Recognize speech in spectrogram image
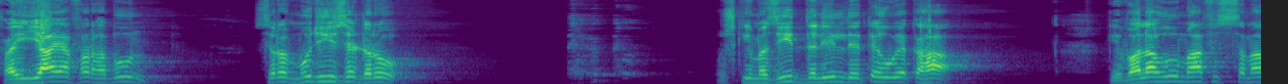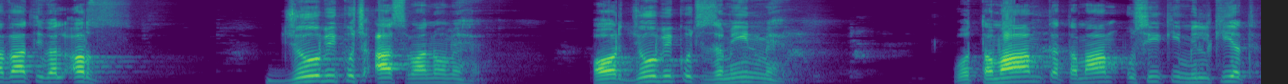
فیا یا فرحبون صرف مجھ ہی سے ڈرو۔ اس کی مزید دلیل دیتے ہوئے کہا کہ ولاح معافی سماواتی ولعرض جو بھی کچھ آسمانوں میں ہے اور جو بھی کچھ زمین میں ہے، وہ تمام کا تمام اسی کی ملکیت ہے۔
